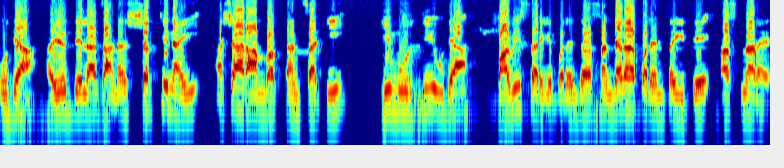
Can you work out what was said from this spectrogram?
उद्या अयोध्येला जाणं शक्य नाही अशा राम भक्तांसाठी ही मूर्ती उद्या बावीस तारखेपर्यंत संध्याकाळपर्यंत इथे असणार आहे.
